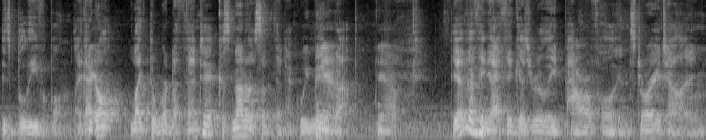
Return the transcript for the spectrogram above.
is believable. Like I don't like the word authentic because none of it's authentic. We made it up. Yeah. The other thing I think is really powerful in storytelling,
